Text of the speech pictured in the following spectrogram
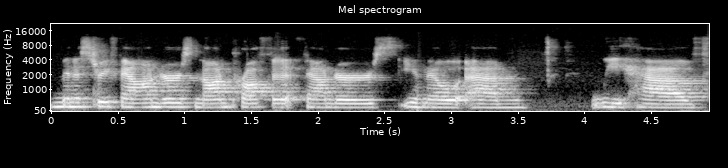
ministry founders nonprofit founders you know um, we have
